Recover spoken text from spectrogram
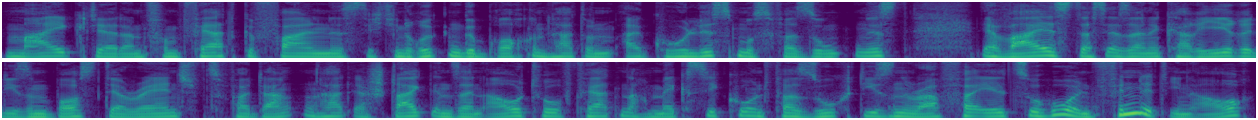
Mike, der dann vom Pferd gefallen ist, sich den Rücken gebrochen hat und im Alkoholismus versunken ist. Er weiß, dass er seine Karriere diesem Boss der Ranch zu verdanken hat. Er steigt in sein Auto, fährt nach Mexiko und versucht, diesen Raphael zu holen. Findet ihn auch,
